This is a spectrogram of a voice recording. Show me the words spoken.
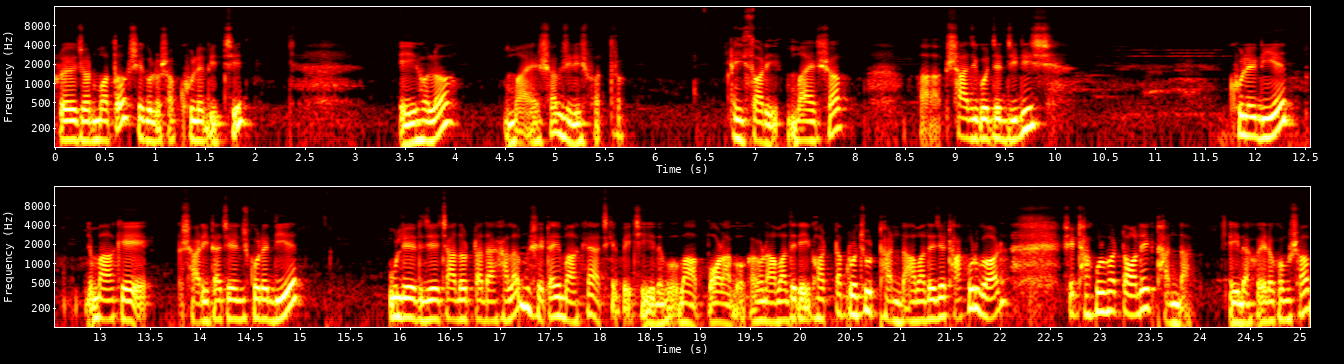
প্রয়োজন মতো সেগুলো সব খুলে নিচ্ছি। এই হলো মায়ের সব জিনিসপত্র। এই সরি মায়ের সব সাজগোজের জিনিস খুলে নিয়ে মাকে শাড়িটা চেঞ্জ করে দিয়ে উলের যে চাদরটা দেখালাম, সেটাই মাকে আজকে পেঁচিয়ে দেবো বা পরাবো। কারণ আমাদের এই ঘরটা প্রচুর ঠান্ডা। আমাদের যে ঠাকুর ঘর সেই ঠাকুর ঘরটা অনেক ঠান্ডা। এই দেখো, এরকম সব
